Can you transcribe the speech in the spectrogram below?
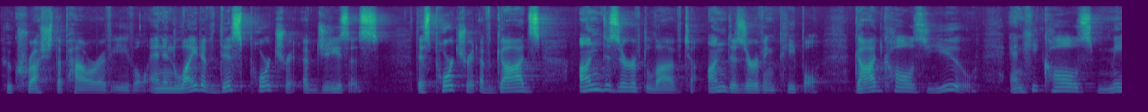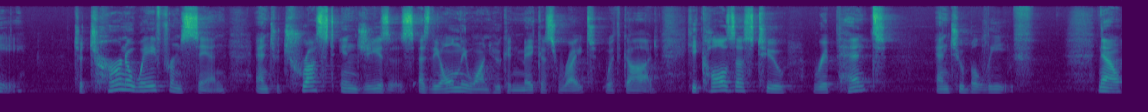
who crushed the power of evil. And in light of this portrait of Jesus, this portrait of God's undeserved love to undeserving people, God calls you and He calls me to turn away from sin and to trust in Jesus as the only one who can make us right with God. He calls us to repent and to believe. Now,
